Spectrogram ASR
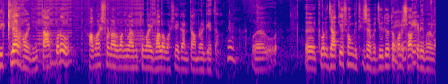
ডিক্লেয়ার হয়নি তারপরেও আমার সোনার বাংলা আমি তোমায় ভালোবাসি এই গানটা আমরা গেতাম। কি বলে জাতীয় সংগীত হিসাবে যদিও তখন সরকারি ভাবে।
